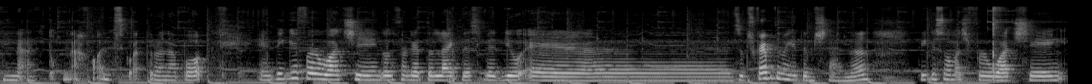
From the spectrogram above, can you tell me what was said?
And naantok na ako. Alas 4 na po. And thank you for watching. Don't forget to like this video and subscribe to my YouTube channel. Thank you so much for watching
